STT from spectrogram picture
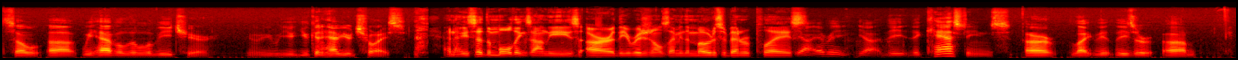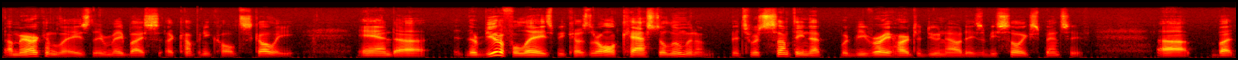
So uh, we have a little of each here. You, you, you, can have your choice. I know you said the moldings on these are the originals. I mean, the motors have been replaced. Yeah, every yeah. The the castings are like these are um, American lathes. They were made by a company called Scully, and uh, they're beautiful lathes because they're all cast aluminum. It's something that would be very hard to do nowadays. It'd be so expensive. Uh, but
